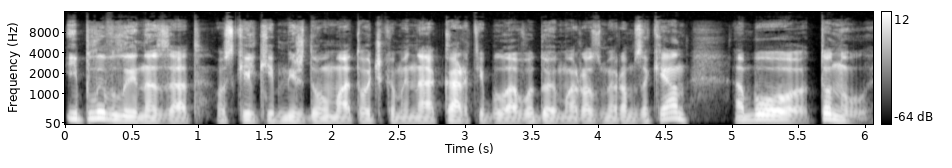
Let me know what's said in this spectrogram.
І пливли назад, оскільки між двома точками на карті була водойма розміром з океан, або тонули.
